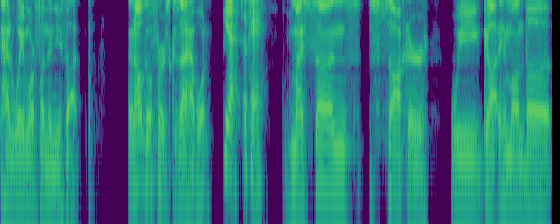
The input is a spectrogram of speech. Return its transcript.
had way more fun than you thought? And I'll go first because I have one. Yes. Okay. My son's soccer we got him on the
